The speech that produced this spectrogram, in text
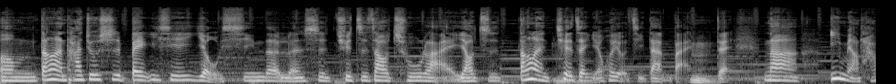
嗯，当然，它就是被一些有心的人士去制造出来，要知。当然，确诊也会有鸡蛋白。嗯，对。那疫苗它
